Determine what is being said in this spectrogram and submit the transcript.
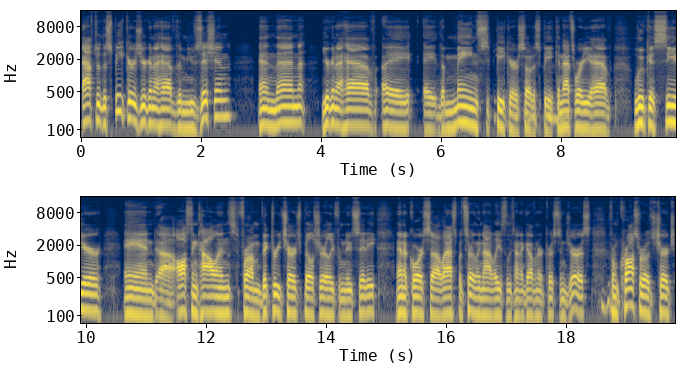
after the speakers, you're going to have the musician, and then you're going to have a, a the main speaker, so to speak. And that's where you have Lucas Sear and uh, Austin Collins from Victory Church, Bill Shirley from New City, and of course, uh, last but certainly not least, Lieutenant Governor Kristen Juras from Crossroads Church.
